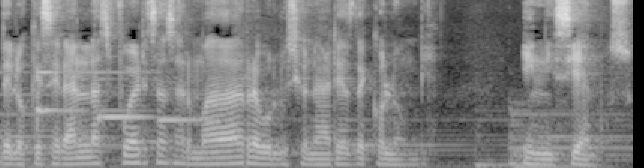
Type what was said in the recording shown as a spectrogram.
de lo que serán las Fuerzas Armadas Revolucionarias de Colombia. Iniciemos.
